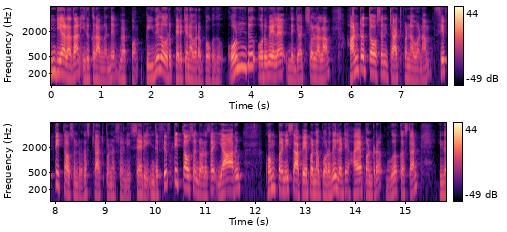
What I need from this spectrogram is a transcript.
இந்தியாவில் தான் இருக்கிறாங்கன்னு வெப்பம். இப்போ இதில் ஒரு பிரச்சனை வரப்போகுது. ஒன்று ஒருவேளை இந்த ஜட்ஜ் சொல்லலாம் ஹண்ட்ரட் தௌசண்ட் சார்ஜ் பண்ண வேணாம் ஃபிஃப்டி தௌசண்ட் டாலர்ஸ் சார்ஜ் பண்ண சொல்லி. சரி இந்த ஃபிஃப்டி தௌசண்ட் டாலர்ஸை யார் கம்பெனிஸாக பே பண்ண போகிறது இல்லாட்டி ஹயர் பண்ணுற ஒர்க்கர்ஸ் தான் இந்த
